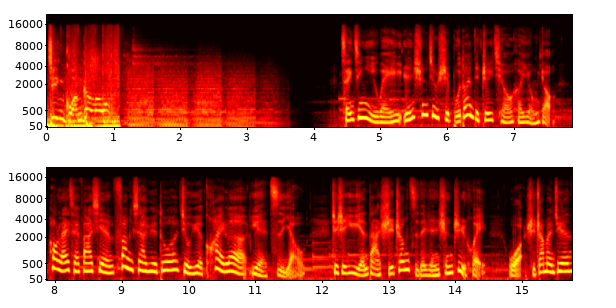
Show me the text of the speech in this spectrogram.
进广告喽！曾经以为人生就是不断的追求和拥有，后来才发现放下越多就越快乐越自由。这是预言大师庄子的人生智慧。我是张曼娟，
